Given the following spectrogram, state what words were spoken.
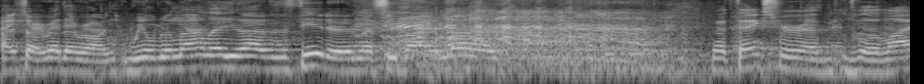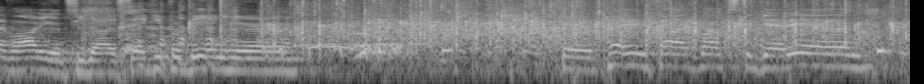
I'm sorry, I read that wrong. We will not let you out of the theater unless you buy a mug. No, thanks for uh, the live audience, you guys. Thank you for being here. For paying five bucks to get in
